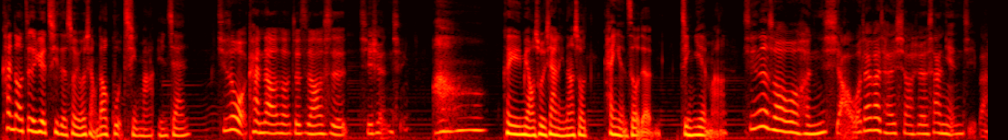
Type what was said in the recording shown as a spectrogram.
看到这个乐器的时候，有想到古琴吗？云山？其实我看到的时候就知道是七弦琴。啊，可以描述一下你那时候看演奏的经验吗？其实那时候我很小，我大概才小学三年级吧，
